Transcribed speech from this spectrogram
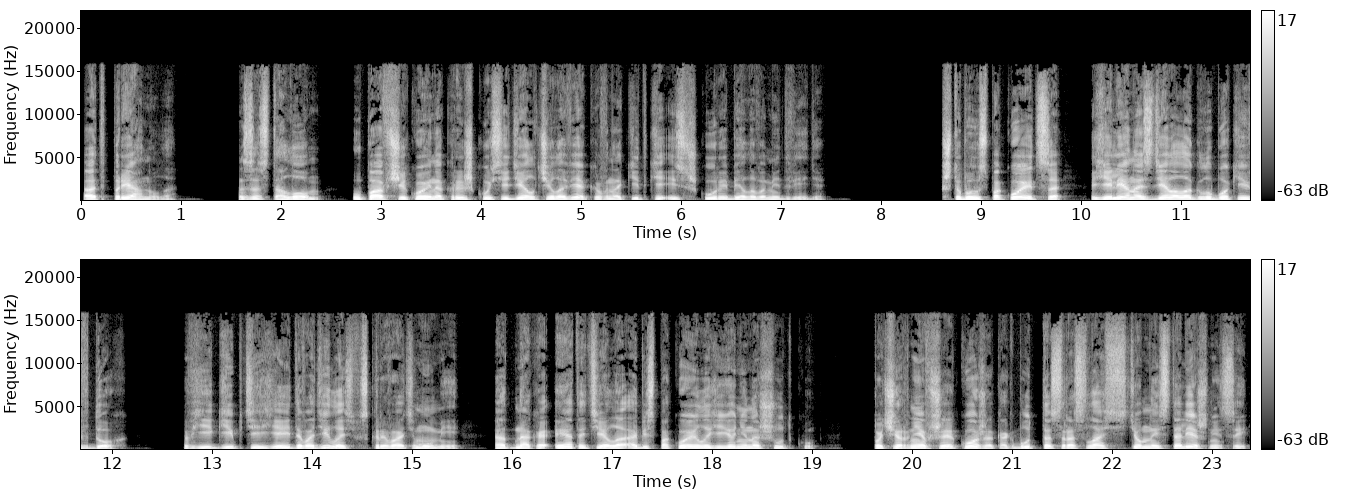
отпрянула. За столом, упав щекой на крышку, сидел человек в накидке из шкуры белого медведя. Чтобы успокоиться, Елена сделала глубокий вдох. В Египте ей доводилось вскрывать мумии, однако это тело обеспокоило ее не на шутку. Почерневшая кожа как будто срослась с темной столешницей,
